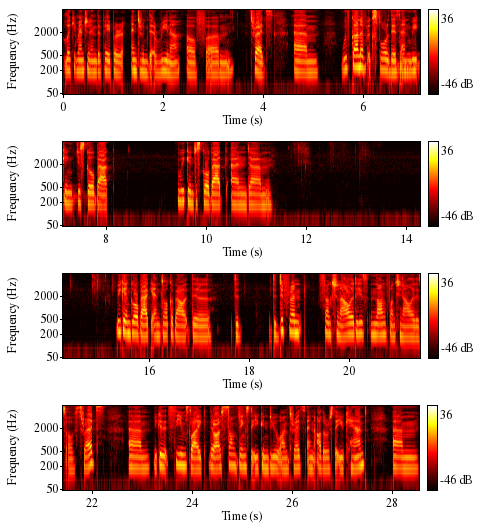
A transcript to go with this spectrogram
like you mentioned in the paper entering the arena of um, threads um, we've kind of explored this and we can just go back we can just go back and we can go back and talk about the the the different functionalities non-functionalities of threads um, because it seems like there are some things that you can do on threads and others that you can't. Um,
